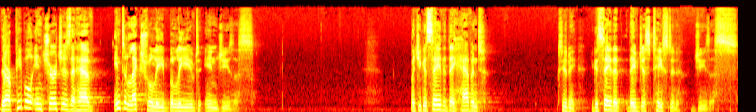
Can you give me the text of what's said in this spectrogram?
There are people in churches that have intellectually believed in Jesus. But you could say that they haven't, excuse me, you could say that they've just tasted Jesus.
